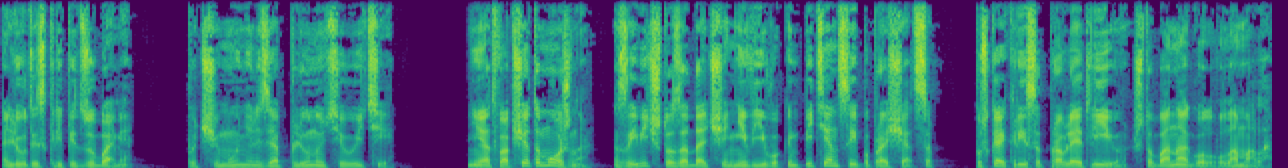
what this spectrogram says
Лютый скрипит зубами. Почему нельзя плюнуть и уйти? Нет, вообще-то можно. Заявить, что задача не в его компетенции, попрощаться. Пускай Крис отправляет Лию, чтобы она голову ломала.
